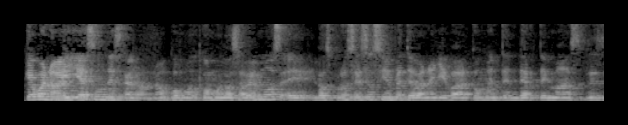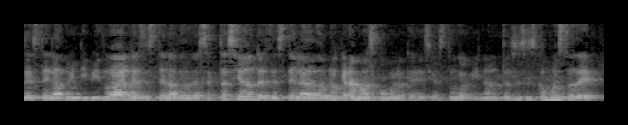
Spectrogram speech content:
Que bueno, ahí ya es un escalón, ¿no? Como, como lo sabemos, eh, los procesos siempre te van a llevar como entenderte más desde este lado individual, desde este lado de aceptación, desde este lado, ¿no? Que era más como lo que decías tú, Gaby, ¿no? Entonces es como esto de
